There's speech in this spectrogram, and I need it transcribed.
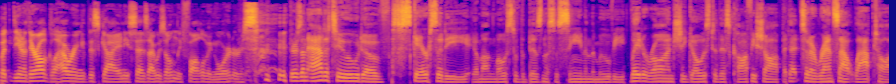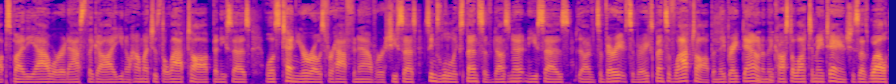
But you know, they're all glowering at this guy, and he says, "I was only following orders." There's an attitude of scarcity among most of the businesses seen in the movie. Later on, she goes to this coffee shop that sort of rents out laptops by the hour and asks the guy, you know, how much is the laptop? And he says, well, it's 10 euros for half an hour. She says, seems a little expensive, doesn't it? And he says, uh, it's a very, it's a very expensive laptop and they break down and they cost a lot to maintain. She says, well,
